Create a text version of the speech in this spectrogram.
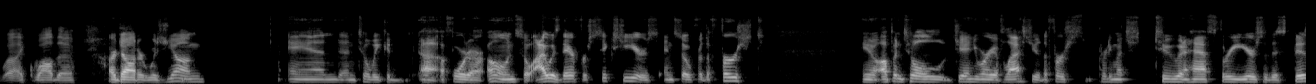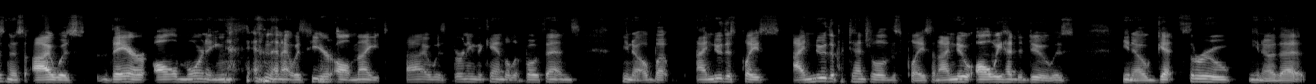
like while the our daughter was young and until we could uh, afford our own. So I was there for 6 years. And so for the first you know, up until January of last year, the first pretty much two and a half, three years of this business, I was there all morning and then I was here all night. I was burning the candle at both ends, you know, but I knew this place, I knew the potential of this place, and I knew all we had to do was, you know, get through, you know, the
